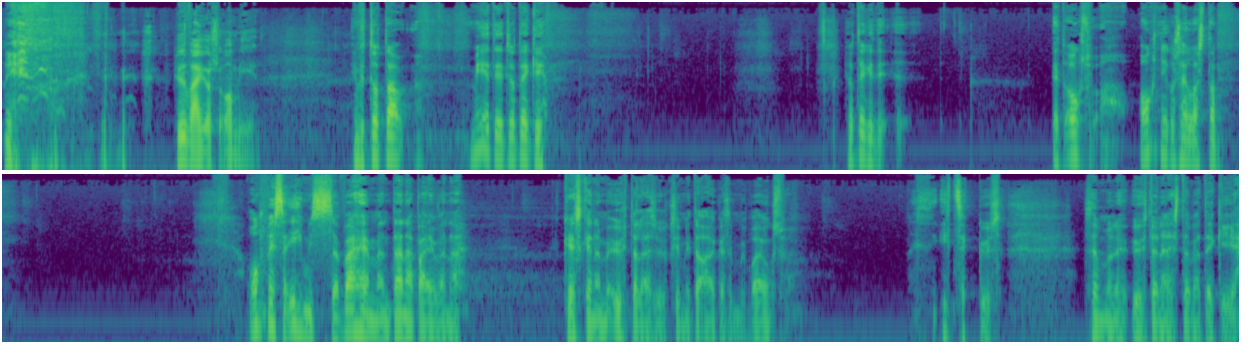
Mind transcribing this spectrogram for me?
Niin. Hyvä, jos omien. Niin, tota, mietin, että jotenkin, jotenkin että onko niinku sellaista, onko meissä ihmisissä vähemmän tänä päivänä keskenämme yhtäläisyyksiä mitä aikaisemmin, vai onko itsekkyys semmoinen yhtenäistävä tekijä?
